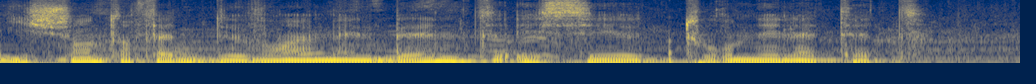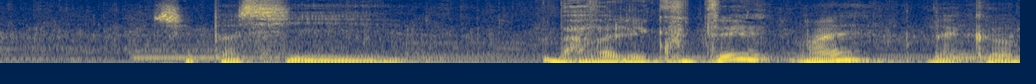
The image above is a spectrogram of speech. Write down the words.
il chante en fait devant Amel Bent et c'est tourner la tête. Je sais pas si. Bah va l'écouter. Ouais, d'accord.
